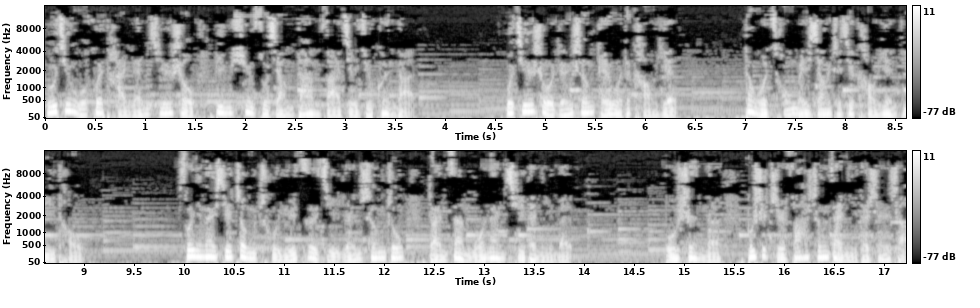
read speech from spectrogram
如今我会坦然接受，并迅速想办法解决困难。我接受人生给我的考验，但我从没向这些考验低头。所以那些正处于自己人生中短暂磨难期的你们，不顺呢，不是只发生在你的身上。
